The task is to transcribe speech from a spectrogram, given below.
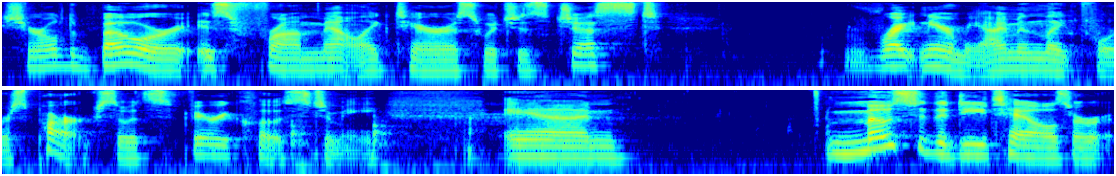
Cheryl DeBoer is from Mountlake Terrace, which is just right near me. I'm in Lake Forest Park, so it's very close to me. And most of the details are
